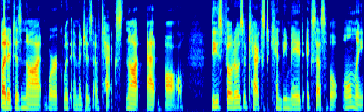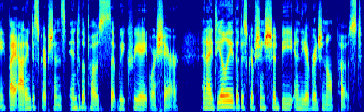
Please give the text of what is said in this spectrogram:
but it does not work with images of text, not at all. These photos of text can be made accessible only by adding descriptions into the posts that we create or share, and ideally the description should be in the original post.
